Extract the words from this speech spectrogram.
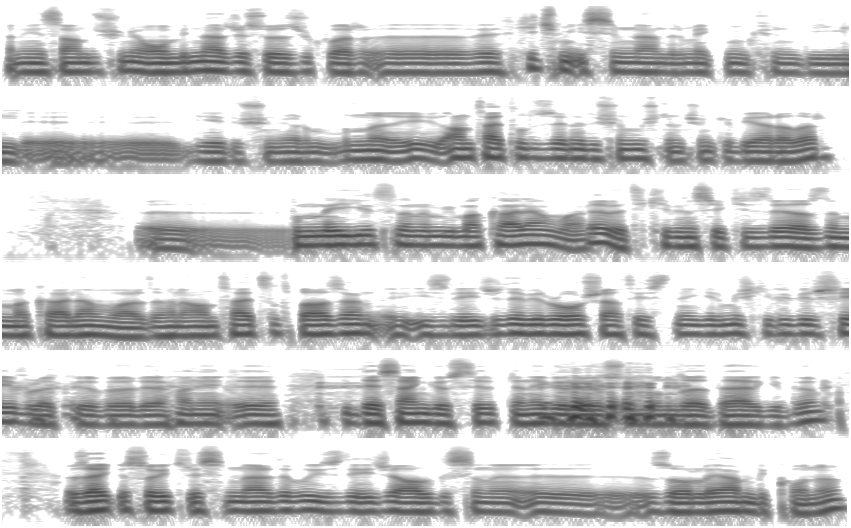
hani insan düşünüyor on binlerce sözcük var e, ve hiç mi isimlendirmek mümkün değil e, diye düşünüyorum. Bunu e, untitled üzerine düşünmüştüm çünkü bir aralar. Bununla ilgili sanırım bir makalem var. Evet 2008'de yazdığım bir makalem vardı. Hani Untitled bazen e, izleyicide bir Rorschach testine girmiş gibi bir şey bırakıyor böyle. hani e, bir desen gösterip de ne görüyorsun bunda der gibi. Özellikle soyut resimlerde bu izleyici algısını e, zorlayan bir konu.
